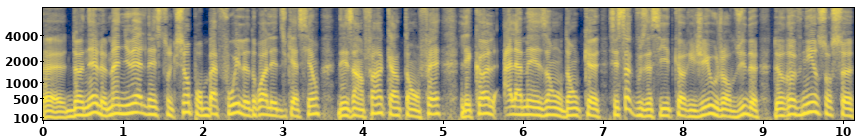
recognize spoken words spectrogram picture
euh, donnait le manuel d'instruction pour bafouer le droit à l'éducation des enfants quand on fait l'école à la maison. Donc, euh, c'est ça que vous essayez de corriger aujourd'hui, de, de revenir sur ce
